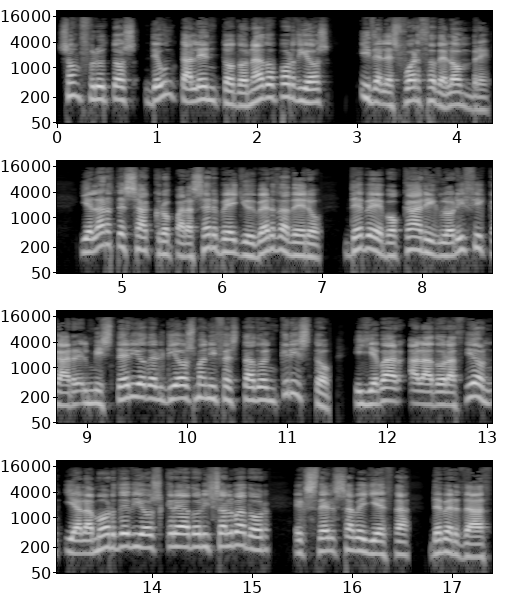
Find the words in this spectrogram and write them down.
Son frutos de un talento donado por Dios y del esfuerzo del hombre, y el arte sacro, para ser bello y verdadero, debe evocar y glorificar el misterio del Dios manifestado en Cristo y llevar a la adoración y al amor de Dios Creador y Salvador excelsa belleza de verdad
